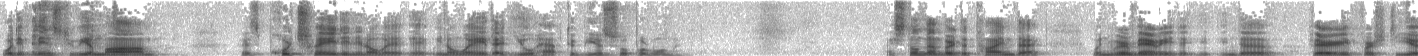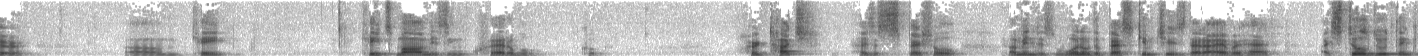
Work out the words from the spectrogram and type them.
what it means to be a mom is portrayed in a way, in a way that you have to be a superwoman. I still remember the time that when we were married, in the very first year, um, Kate, Kate's mom is incredible cook. Her touch has a special I mean, it's one of the best kimchis that I ever had. I still do think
